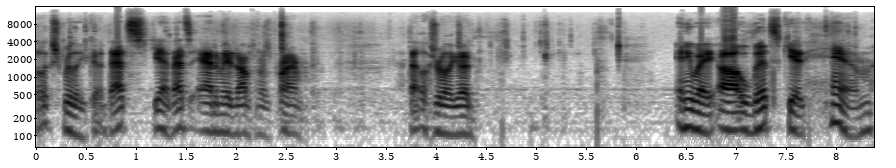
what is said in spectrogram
that looks really good. That's, yeah, that's animated Optimus Prime. That looks really good. Anyway, uh, let's get him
